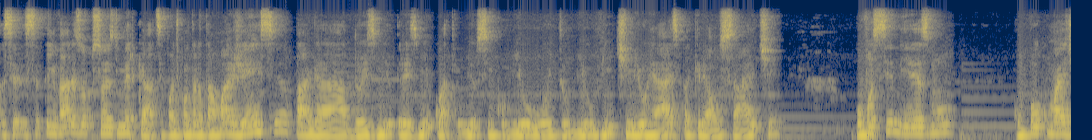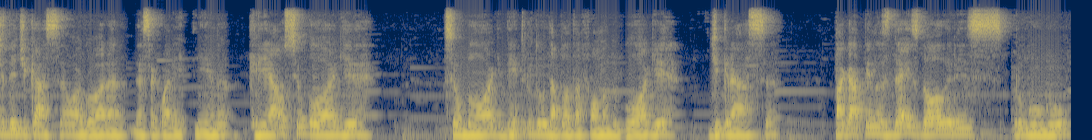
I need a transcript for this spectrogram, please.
Você tem várias opções no mercado. Você pode contratar uma agência, pagar 2 mil, 3 mil, 4 mil, 5 mil, 8 mil, 20 mil reais para criar um site. Ou você mesmo, com um pouco mais de dedicação agora nessa quarentena, criar o seu blogger, seu blog dentro do, da plataforma do Blogger, de graça, pagar apenas 10 dólares para o Google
